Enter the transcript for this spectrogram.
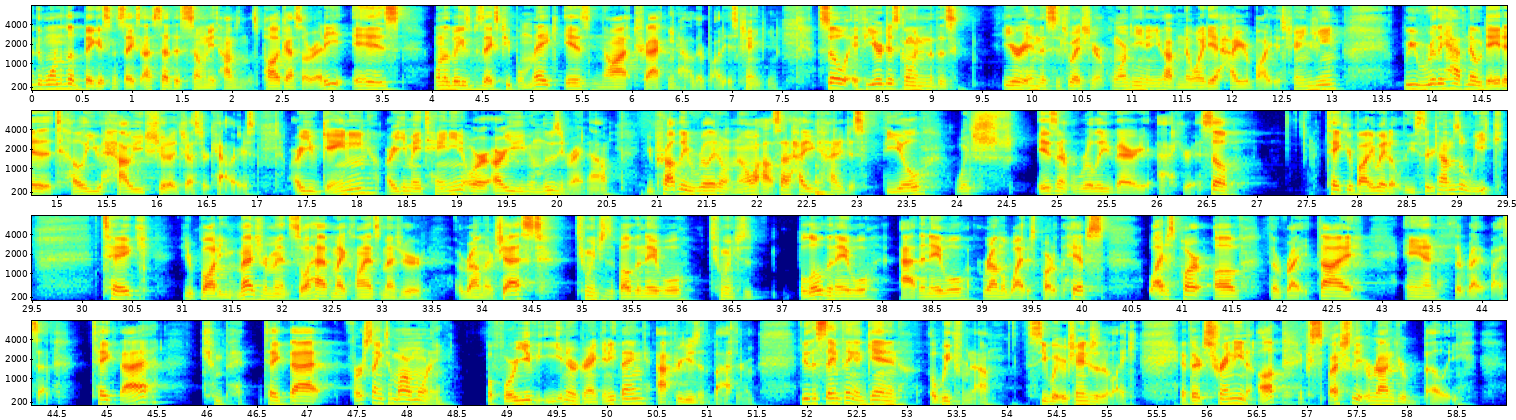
One of the biggest mistakes, I've said this so many times on this podcast already, is one of the biggest mistakes people make is not tracking how their body is changing. So if you're just going into this, you're in this situation, you're quarantined, and you have no idea how your body is changing, we really have no data to tell you how you should adjust your calories. Are you gaining? Are you maintaining? Or are you even losing right now? You probably really don't know outside of how you kind of just feel, which isn't really very accurate. So take your body weight at least three times a week. Take your body measurements. So I have my clients measure around their chest, two inches above the navel, two inches below the navel, at the navel, around the widest part of the hips, widest part of the right thigh and the right bicep. Take that, comp- take that first thing tomorrow morning before you've eaten or drank anything after using the bathroom. Do the same thing again a week from now. See what your changes are like. If they're trending up, especially around your belly,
